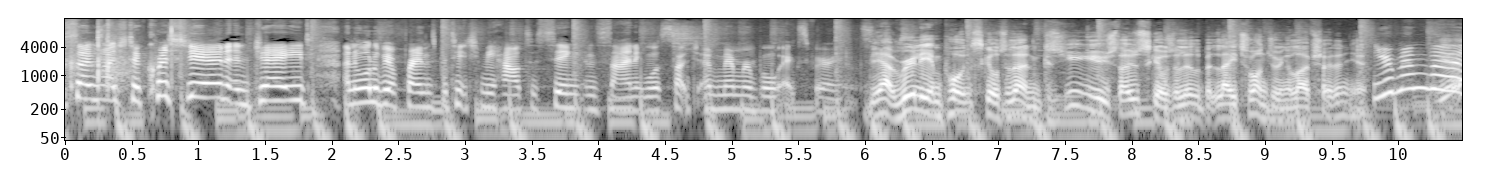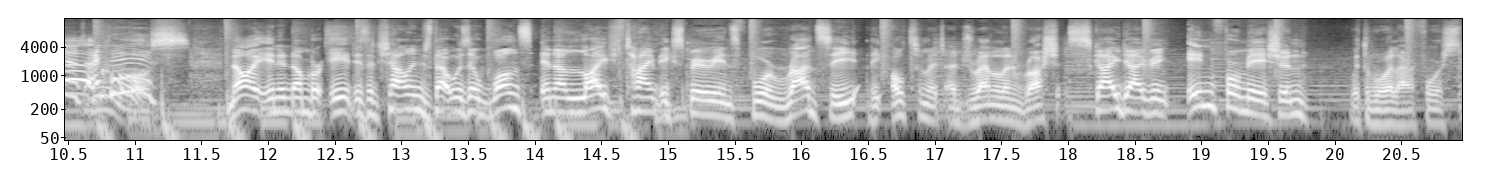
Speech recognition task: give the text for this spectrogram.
To Christian and Jade and all of your friends for teaching me how to sing and sign. It was such a memorable experience. Yeah, really important skill to learn because you used those skills a little bit later on during a live show, didn't you? You remember? Yeah, of I course. Did. Now, in at number eight is a challenge that was a once-in-a-lifetime experience for Radzi, the ultimate adrenaline rush, skydiving in formation with the Royal Air Force.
